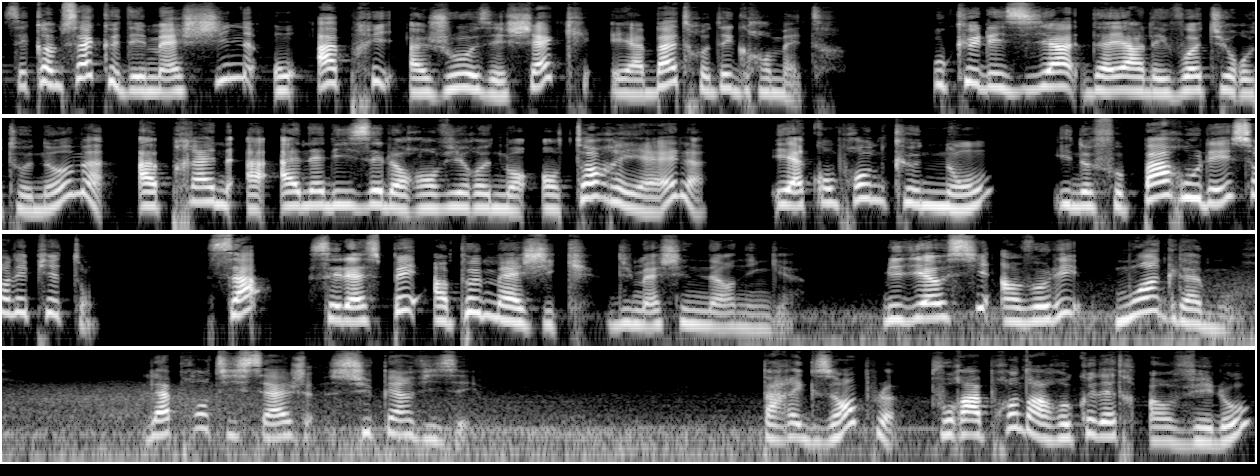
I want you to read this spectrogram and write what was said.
C'est comme ça que des machines ont appris à jouer aux échecs et à battre des grands maîtres. Ou que les IA derrière les voitures autonomes apprennent à analyser leur environnement en temps réel et à comprendre que non, il ne faut pas rouler sur les piétons. Ça, c'est l'aspect un peu magique du machine learning. Mais il y a aussi un volet moins glamour, l'apprentissage supervisé. Par exemple, pour apprendre à reconnaître un vélo,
